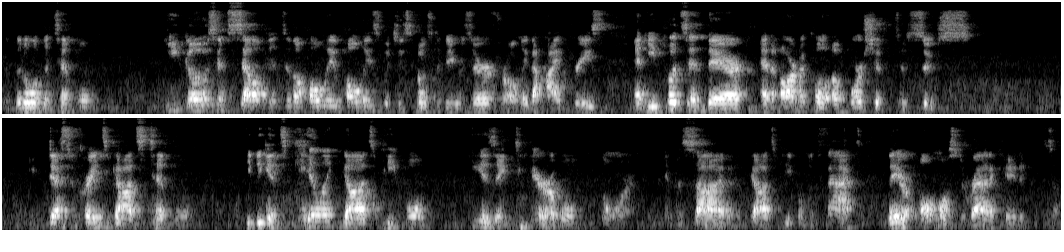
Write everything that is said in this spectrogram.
in the middle of the temple. He goes himself into the Holy of Holies, which is supposed to be reserved for only the high priest, and he puts in there an article of worship to Zeus. He desecrates God's temple. He begins killing God's people. He is a terrible thorn in the side of God's people. In fact, they are almost eradicated in some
